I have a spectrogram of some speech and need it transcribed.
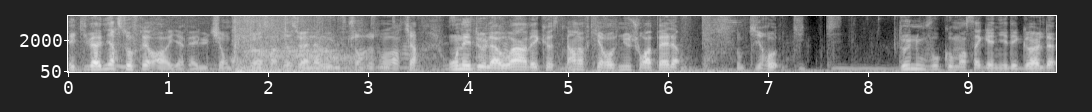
et qui va venir s'offrir. Oh, il y avait Lutti en plus de la scintillation, elle n'avait aucune chance de s'en sortir. On est deux là-haut, hein, avec euh, Smirnov qui est revenu, je vous rappelle. Donc qui, de nouveau commence à gagner des golds.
